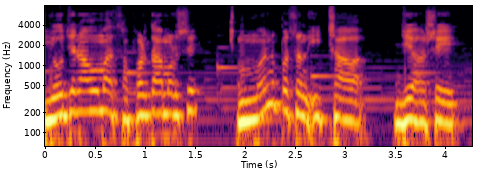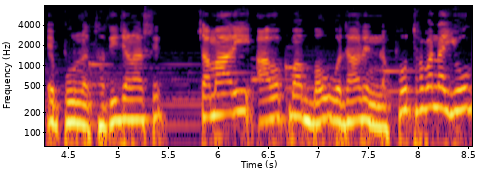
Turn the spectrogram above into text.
યોજનાઓમાં સફળતા મળશે. મનપસંદ ઈચ્છા જે હશે એ પૂર્ણ થતી જણાશે. તમારી આવકમાં બહુ વધારે નફો થવાના યોગ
